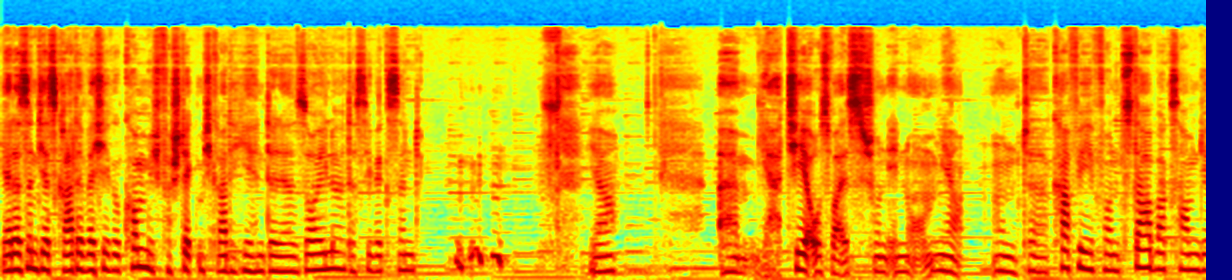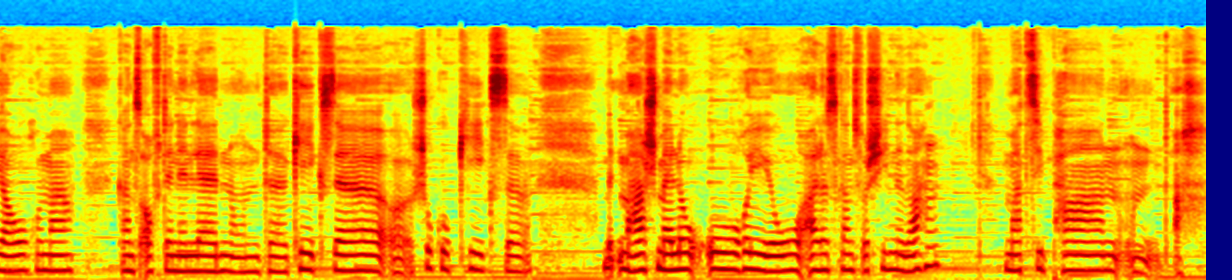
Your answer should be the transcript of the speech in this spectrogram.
Ja, da sind jetzt gerade welche gekommen. Ich verstecke mich gerade hier hinter der Säule, dass sie weg sind. ja. Ähm, ja, Teeauswahl ist schon enorm, ja. Und äh, Kaffee von Starbucks haben die auch immer ganz oft in den Läden. Und äh, Kekse, äh, Schokokekse mit Marshmallow, Oreo, alles ganz verschiedene Sachen. Marzipan und ach,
